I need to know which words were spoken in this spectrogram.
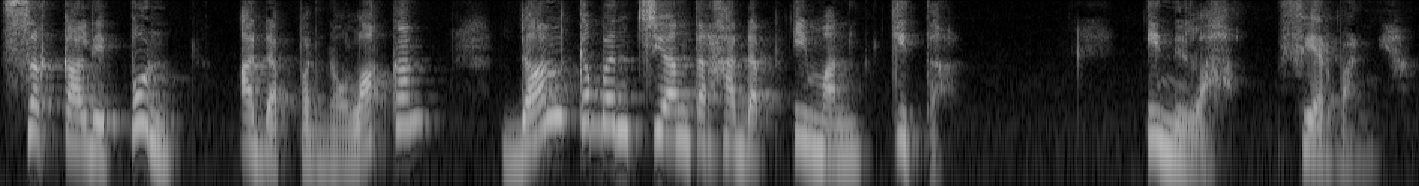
sekalipun ada penolakan dan kebencian terhadap iman kita. Inilah firman-Nya.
